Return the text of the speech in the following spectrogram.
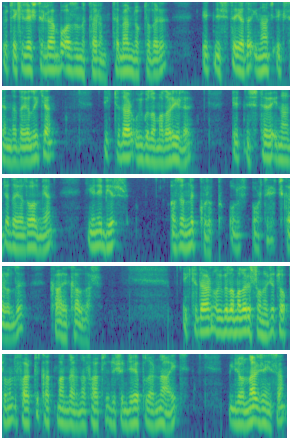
ötekileştirilen bu azınlıkların temel noktaları etnisite ya da inanç eksenine dayalıyken iktidar uygulamaları ile etnisite ve inanca dayalı olmayan yeni bir azınlık grup ortaya çıkarıldı. KHK'lılar. İktidarın uygulamaları sonucu toplumun farklı katmanlarına, farklı düşünce yapılarına ait milyonlarca insan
